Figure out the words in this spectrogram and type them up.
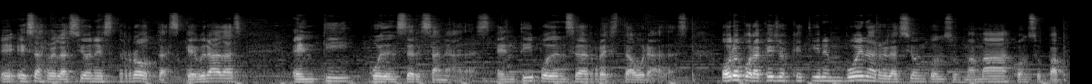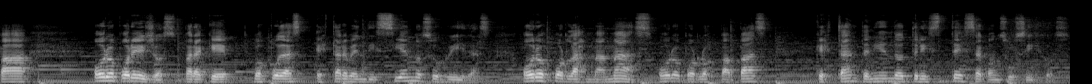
eh, esas relaciones rotas, quebradas, en ti pueden ser sanadas, en ti pueden ser restauradas. Oro por aquellos que tienen buena relación con sus mamás, con su papá. Oro por ellos para que vos puedas estar bendiciendo sus vidas. Oro por las mamás, oro por los papás que están teniendo tristeza con sus hijos.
